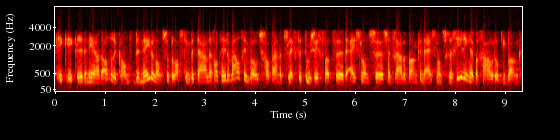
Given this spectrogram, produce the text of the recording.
ik, ik redeneer aan de andere kant, de Nederlandse belastingbetaler had helemaal geen boodschap aan het slechte toezicht wat uh, de IJslandse Centrale Bank en de IJslandse regering hebben gehouden op die bank.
